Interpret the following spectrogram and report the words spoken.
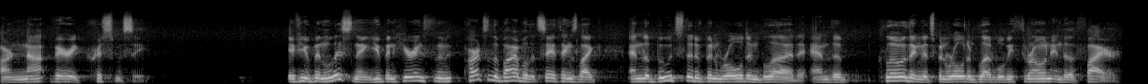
are not very Christmassy. If you've been listening, you've been hearing parts of the Bible that say things like, and the boots that have been rolled in blood, and the clothing that's been rolled in blood will be thrown into the fire.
